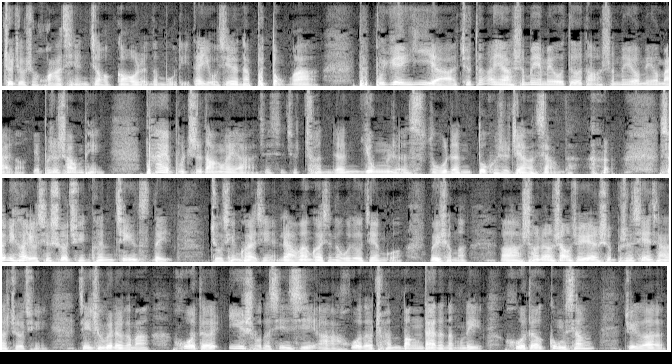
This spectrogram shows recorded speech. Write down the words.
这就是花钱叫高人的目的，但有些人他不懂啊，他不愿意啊，觉得哎呀，什么也没有得到，什么也没有买到，也不是商品，太不值当了呀！这些就蠢人、庸人、俗人都会是这样想的。所以你看，有些社群可能近一次的九千块钱、两万块钱的我都见过。为什么啊？长江商学院是不是线下的社群？进去为了干嘛？获得一手的信息啊，获得传帮带的能力，获得共享这个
